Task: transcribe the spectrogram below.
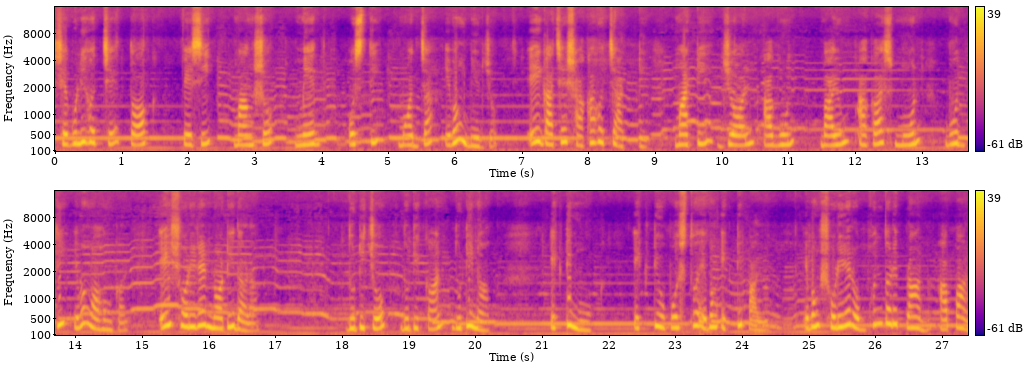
সেগুলি হচ্ছে ত্বক, পেশি, মাংস, মেদ, অস্থি, মজ্জা এবং বীর্য। এই গাছের শাখা হচ্ছে আটটি। মাটি, জল, আগুন, বায়ু, আকাশ, মন, বুদ্ধি এবং অহংকার। এই শরীরের নটি দ্বারা দুটি চোখ, দুটি কান, দুটি নাক, একটি মুখ, একটি উপস্থ এবং একটি পায়ু এবং শরীরের অভ্যন্তরে প্রাণ, আপান,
